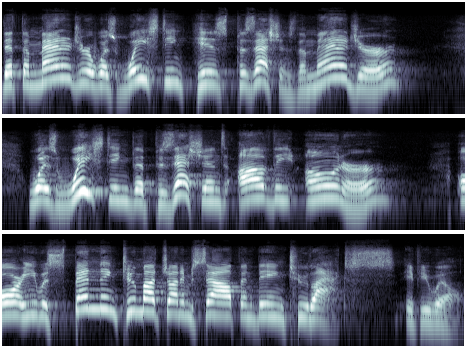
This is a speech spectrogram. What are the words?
that the manager was wasting his possessions. The manager was wasting the possessions of the owner, or he was spending too much on himself and being too lax, if you will.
